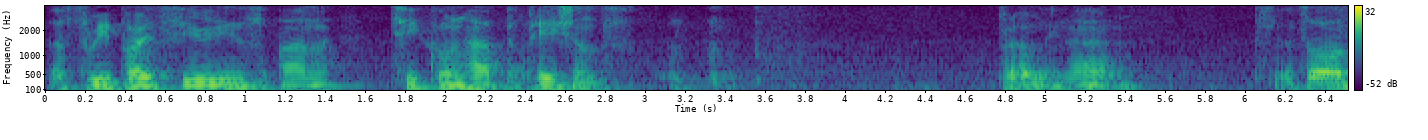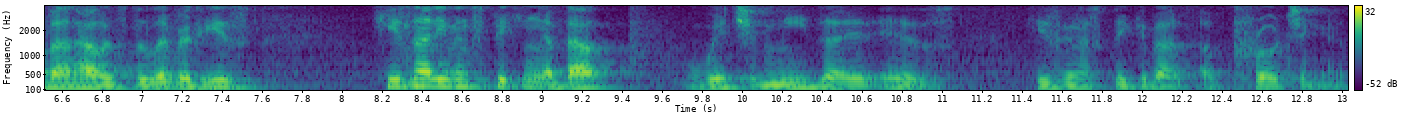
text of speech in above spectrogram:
a three-part series on tikkun ha patience? Probably not. It's, it's all about how it's delivered. He's he's not even speaking about which midah it is. He's going to speak about approaching it,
